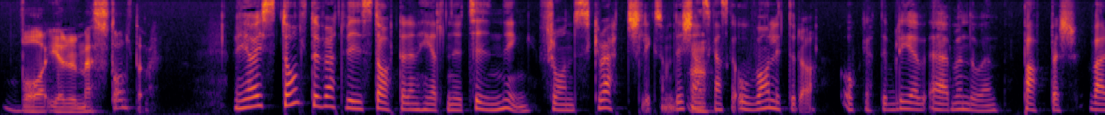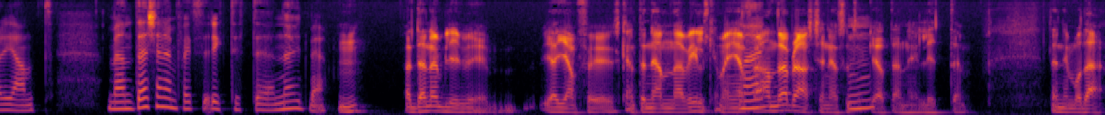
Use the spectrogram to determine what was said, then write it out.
vad är du mest stolt över? Men jag är stolt över att vi startade en helt ny tidning från scratch. Liksom. Det känns Ja. ganska ovanligt idag. Och att det blev även då en pappersvariant. Men den känner jag mig faktiskt riktigt eh, nöjd med. Mm. Ja, den har blivit, jag jämför, jag ska inte nämna vilka, men jämför Nej. Mm. andra branscher så tycker jag att den är lite, den är modern.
